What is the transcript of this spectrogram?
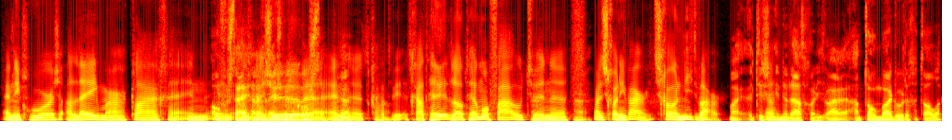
En ik hoor ze alleen maar klagen en, Overstijgen en, en, zeuren. En ja. het, gaat weer, het gaat heel, loopt helemaal fout. Ja. En, uh, ja. Maar het is gewoon niet waar. Het is gewoon niet waar. Maar het is inderdaad gewoon niet waar. Aantoonbaar door de getallen.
